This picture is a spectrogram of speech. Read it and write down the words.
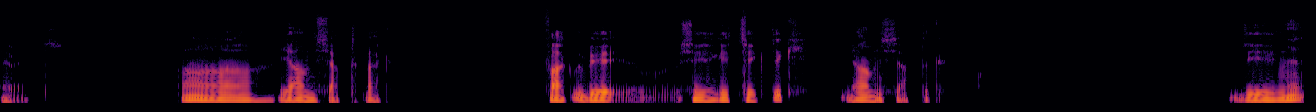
Evet. Aa, yanlış yaptık bak. Farklı bir şeye geçecektik. Yanlış yaptık. Diğerini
